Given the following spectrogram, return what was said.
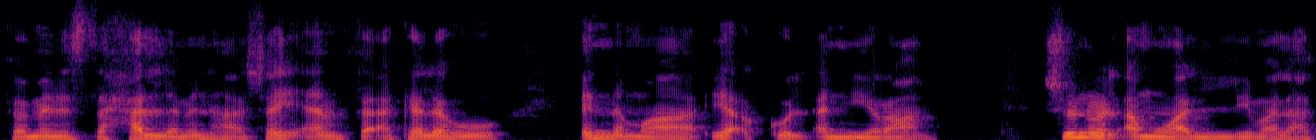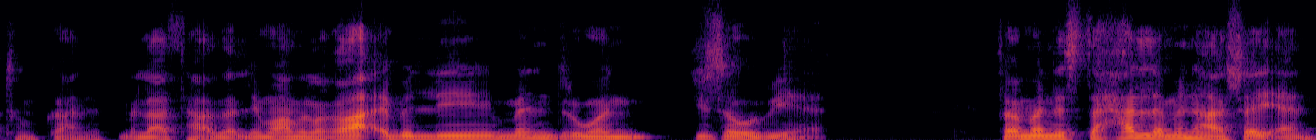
فمن استحل منها شيئا فأكله إنما يأكل النيران. شنو الأموال اللي مالتهم كانت؟ مالت هذا الإمام الغائب اللي ما ندري وين يسوي بها فمن استحل منها شيئا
